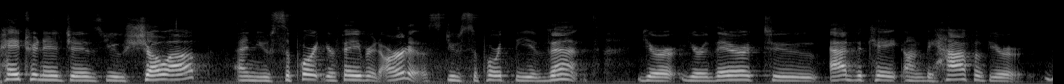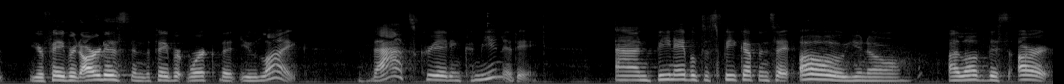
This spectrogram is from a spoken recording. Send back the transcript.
Patronage is you show up and you support your favorite artist, you support the event, you're, you're there to advocate on behalf of your, your favorite artist and the favorite work that you like. That's creating community. And being able to speak up and say, oh, you know, I love this art.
